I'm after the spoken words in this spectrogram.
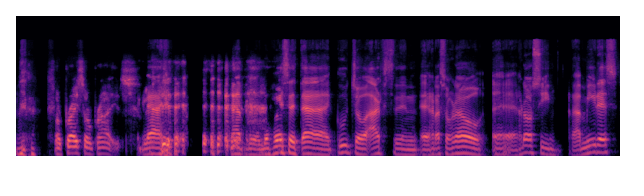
Surprise, surprise. Claro. Nada, pero después está Cucho, Arsen, eh, Razo Grau, eh, Rossi, Ramírez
